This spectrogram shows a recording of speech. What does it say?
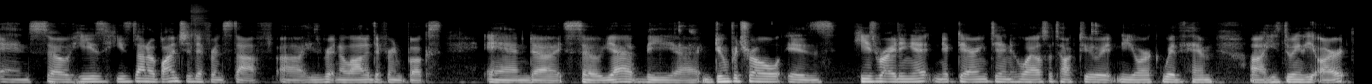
and so he's he's done a bunch of different stuff. Uh, he's written a lot of different books. And uh, so yeah the uh, doom patrol is he's writing it. Nick derington who i also talked to at new york with him uh, he's doing the art.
